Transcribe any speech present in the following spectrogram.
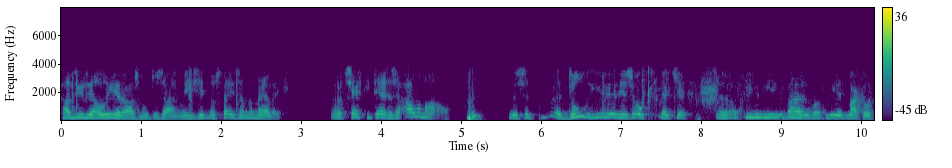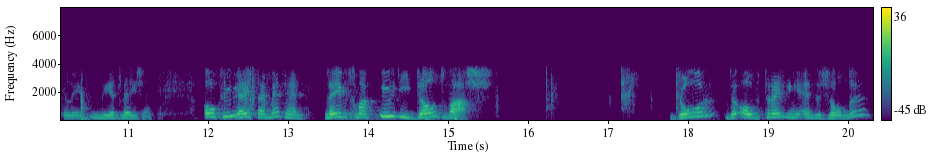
hadden jullie al leraars moeten zijn, maar je zit nog steeds aan de melk. En dat zegt hij tegen ze allemaal. Dus het, doel hier is ook dat je uh, op die manier je Bijbel wat leert, makkelijker leert, lezen. Ook u heeft hij met hen levend gemaakt, u die dood was. Door de overtredingen en de zonden,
